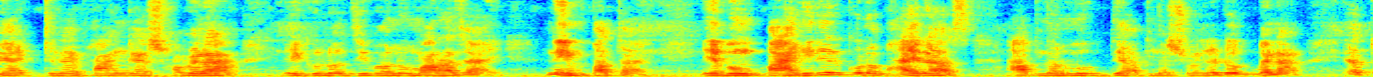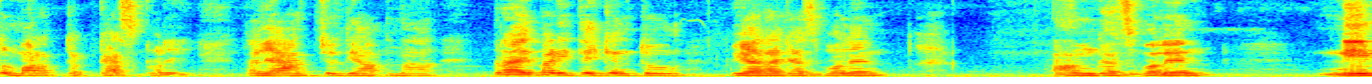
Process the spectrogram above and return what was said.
ব্যাকটেরিয়া ফাঙ্গাস হবে না, এগুলো জীবাণু মারা যায়, নিম পাতায়। এবং বাহিরের কোনো ভাইরাস আপনার মুখ দিয়ে আপনার শরীরে ঢুকবে না, এত মারাত্মক কাজ করে। তাহলে আজ যদি আপনার প্রায় বাড়িতেই কিন্তু পেয়ারা গাছ বলেন, আম গাছ বলেন, নিম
